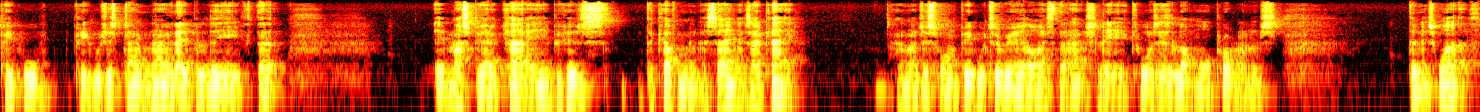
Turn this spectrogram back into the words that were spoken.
people people just don't know. They believe that it must be okay because the government are saying it's okay. And I just want people to realise that actually it causes a lot more problems than it's worth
